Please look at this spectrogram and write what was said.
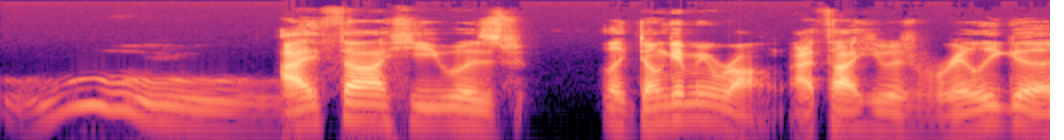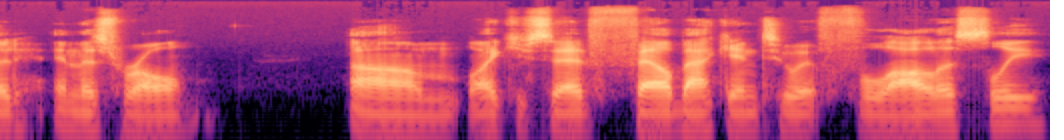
Ooh. I thought he was like, don't get me wrong, I thought he was really good in this role. Um, like you said, fell back into it flawlessly.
